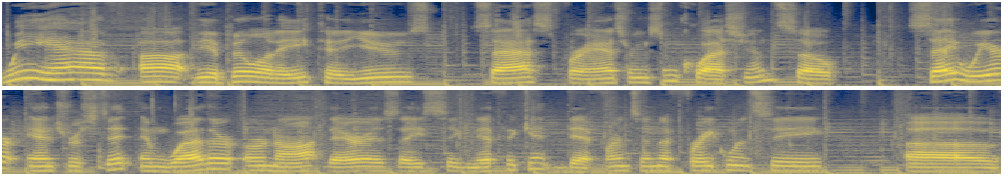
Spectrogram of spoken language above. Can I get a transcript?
we have uh, the ability to use SAS for answering some questions. So Say we are interested in whether or not there is a significant difference in the frequency of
